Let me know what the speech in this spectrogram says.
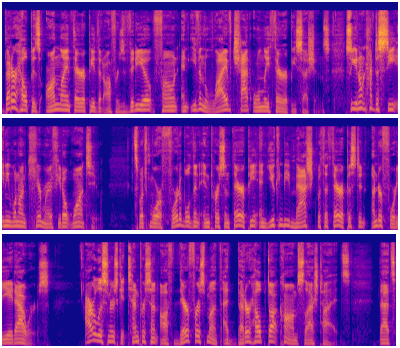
BetterHelp is online therapy that offers video, phone, and even live chat only therapy sessions, so you don't have to see anyone on camera if you don't want to. It's much more affordable than in person therapy, and you can be matched with a therapist in under 48 hours. Our listeners get 10% off their first month at betterhelp.com slash tides. That's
